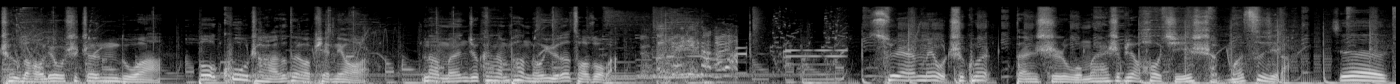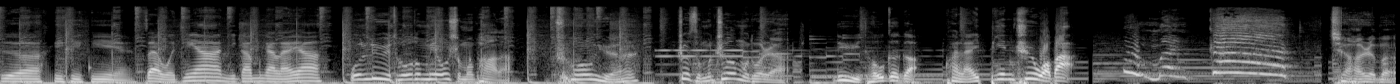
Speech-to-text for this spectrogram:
这老六是真多啊，把我裤衩子都要骗掉了。那我们就看看胖头鱼的操作吧。虽然没有吃亏，但是我们还是比较好奇什么刺激的。这个，嘿嘿嘿，在我家，你敢不敢来呀？我绿头都没有什么怕的。庄园，这怎么这么多人？绿头哥哥，快来鞭笞我吧！Oh my god！家人们，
